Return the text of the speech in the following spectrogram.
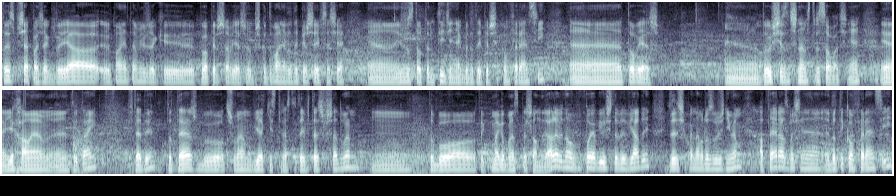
to jest przepaść. Jakby ja e, pamiętam już, jak e, była pierwsza, wiesz, przygotowania do tej pierwszej, w sensie e, już został ten tydzień jakby do tej pierwszej konferencji, e, to wiesz, e, to już się zaczynałem stresować, nie? E, Jechałem e, tutaj wtedy, to też było, odczuwałem wielki stres. Tutaj też wszedłem, mm, to było tak mega byłem spieszony, ale no, pojawiły się te wywiady i wtedy się pamiętam rozluźniłem, a teraz właśnie do tej konferencji,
